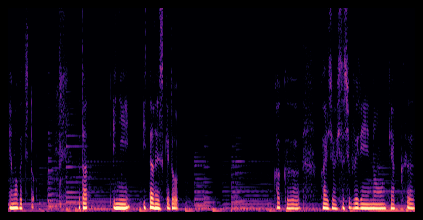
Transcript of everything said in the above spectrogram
山口と歌いに行ったんですけど各会場久しぶりのお客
